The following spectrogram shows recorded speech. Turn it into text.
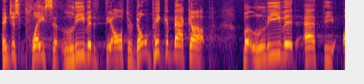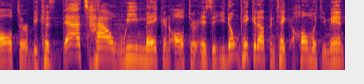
and just place it, leave it at the altar. Don't pick it back up but leave it at the altar because that's how we make an altar is that you don't pick it up and take it home with you man.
